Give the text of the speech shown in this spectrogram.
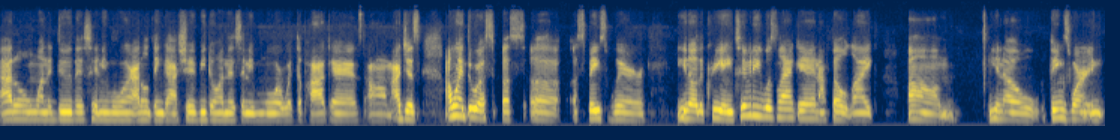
I don't want to do this anymore. I don't think I should be doing this anymore with the podcast. Um, I just I went through a, a, a, a space where you know the creativity was lacking. I felt like um, you know things weren't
